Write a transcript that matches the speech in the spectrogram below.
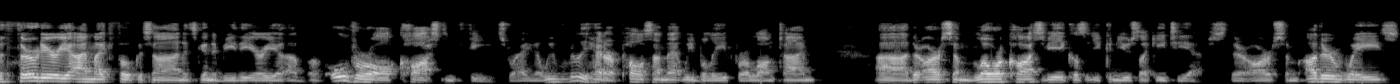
The third area I might focus on is going to be the area of, of overall cost and fees, right? You know, we've really had our pulse on that, we believe, for a long time. Uh, there are some lower cost vehicles that you can use like ETFs. There are some other ways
